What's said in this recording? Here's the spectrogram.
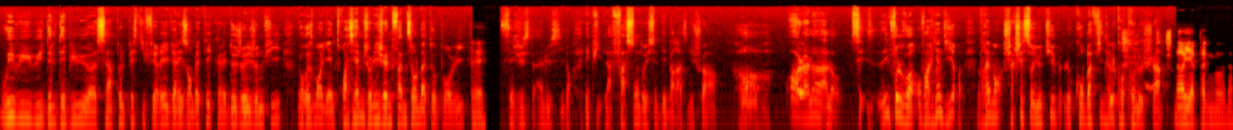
Oui, oui, oui, dès le début, euh, c'est un peu le pestiféré, il vient les embêter quand les deux jolies jeunes filles. Heureusement, il y a une troisième jolie jeune femme sur le bateau pour lui. Ouais. C'est juste hallucinant. Et puis, la façon dont il se débarrasse du chat. hein. Oh, oh là là, alors, il faut le voir, on va rien dire. Vraiment, cherchez sur YouTube le combat final contre le chat. Non, il y a pas de mots, non.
